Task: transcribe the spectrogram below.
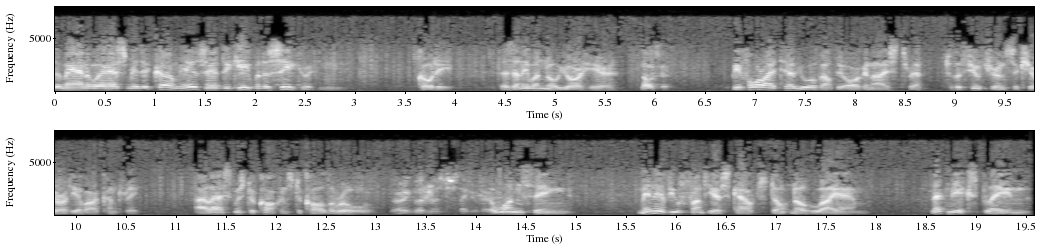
The man who asked me to come here said to keep it a secret. Hmm. Cody, does anyone know you're here? No, sir. Before I tell you about the organized threat to the future and security of our country, I'll ask Mr. Calkins to call the roll. Very good, Mr. Secretary. Uh, one thing. Many of you frontier scouts don't know who I am. Let me explain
